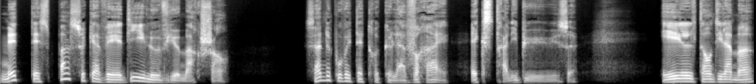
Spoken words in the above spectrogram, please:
N'était-ce pas ce qu'avait dit le vieux marchand? Ça ne pouvait être que la vraie extralibuse. Il tendit la main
